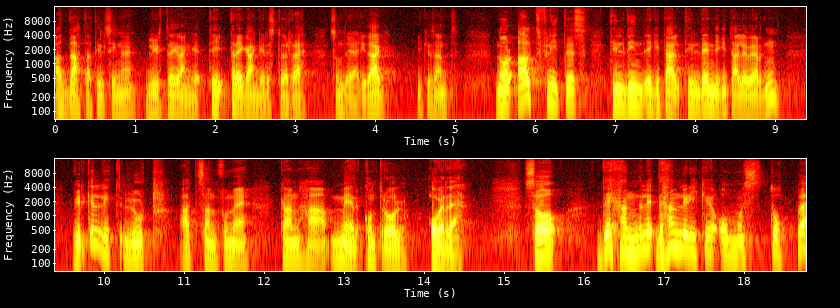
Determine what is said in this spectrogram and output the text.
at Datatilsynet blir tre ganger, tre ganger større som det er i dag. Ikke sant? Når alt flyttes til, digital, til den digitale verden, virker det litt lurt at samfunnet kan ha mer kontroll over det. Så det handler, det handler ikke om å stoppe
